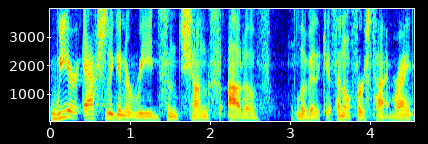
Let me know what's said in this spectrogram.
we are actually going to read some chunks out of Leviticus. I know, first time, right?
